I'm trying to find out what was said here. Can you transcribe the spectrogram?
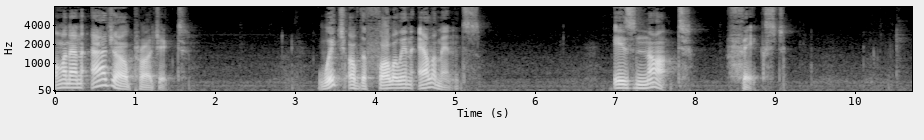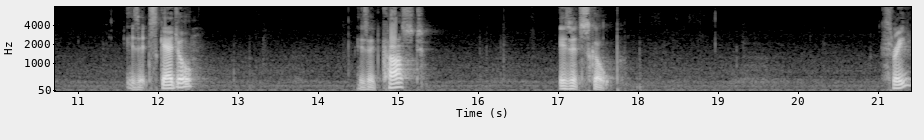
On an agile project, which of the following elements is not fixed. Is it schedule? Is it cost? Is it scope? Three,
